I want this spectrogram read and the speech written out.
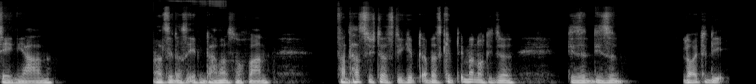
zehn Jahren, als sie das eben damals noch waren. Fantastisch, dass es die gibt, aber es gibt immer noch diese, diese, diese Leute, die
